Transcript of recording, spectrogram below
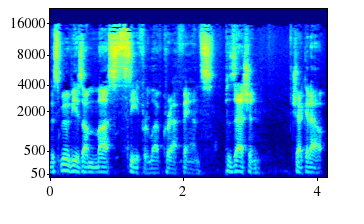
this movie is a must see for Lovecraft fans. Possession, check it out.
